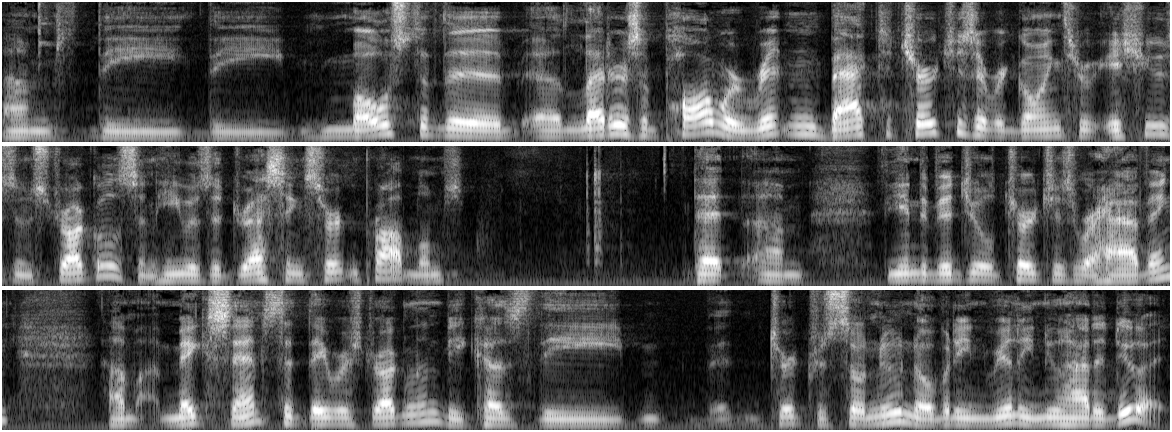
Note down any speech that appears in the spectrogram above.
Um, the, the, most of the uh, letters of Paul were written back to churches that were going through issues and struggles, and he was addressing certain problems that um, the individual churches were having. Um, makes sense that they were struggling because the church was so new, nobody really knew how to do it.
